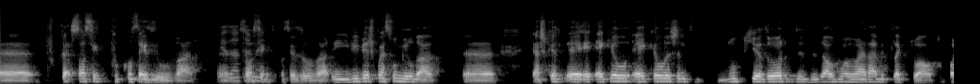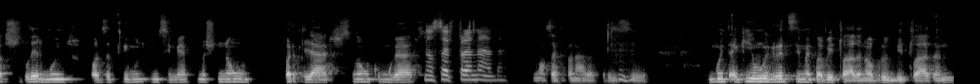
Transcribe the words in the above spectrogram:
uh, porque só sei que tu consegues elevar. Exatamente. Só sei que tu consegues elevar. E vives com essa humildade. Uh, acho que é, é, é, aquele, é aquele agente bloqueador de, de, alguma vaidade intelectual. Tu podes ler muito, podes adquirir muito conhecimento, mas se não partilhares, se não comungares. Não serve para nada. Não serve para nada. Por isso. muito, aqui um agradecimento ao Bitladen, ao Bruno Bitladen,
